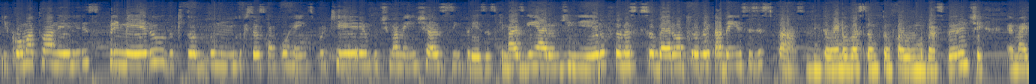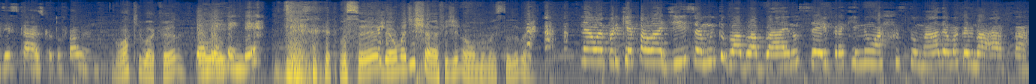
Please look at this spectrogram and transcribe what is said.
e como atuar neles primeiro do que todo mundo, do que seus concorrentes, porque ultimamente as empresas que mais ganharam dinheiro foram as que souberam aproveitar bem esses espaços. Então a inovação que estão falando bastante é mais esse caso que eu tô falando. Ó, que bacana. Deu pra E entender? você deu uma de chefe de novo, mas tudo bem. Não, é porque falar disso é muito blá blá blá. Eu não sei, pra quem não é acostumado é uma coisa. Ah, tá.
